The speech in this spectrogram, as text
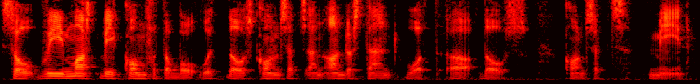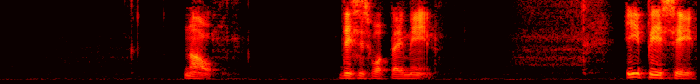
So we must be comfortable with those concepts and understand what uh, those concepts mean. Now, this is what they mean. EPC,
